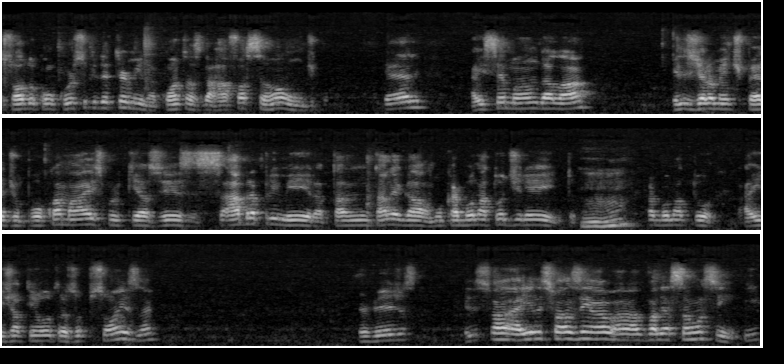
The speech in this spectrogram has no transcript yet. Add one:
pessoal do concurso que determina quantas garrafas são, de L, aí você manda lá, eles geralmente pedem um pouco a mais, porque às vezes abre a primeira, tá, não tá legal, não carbonatou direito, uhum. carbonatou. Aí já tem outras opções, né? Cervejas. Eles, aí eles fazem a, a avaliação assim. E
